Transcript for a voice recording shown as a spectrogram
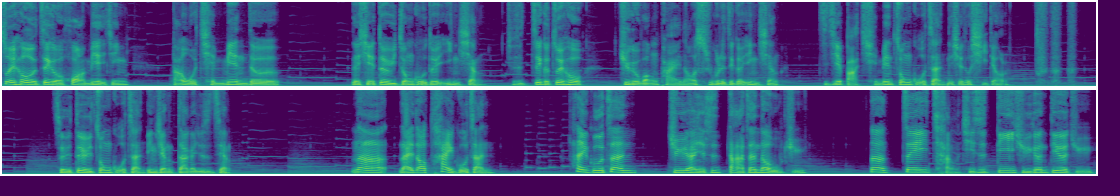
最后这个画面已经把我前面的那些对于中国队印象，就是这个最后。举个王牌，然后输了这个印象，直接把前面中国战那些都洗掉了。所以对于中国战印象大概就是这样。那来到泰国战，泰国战居然也是大战到五局。那这一场其实第一局跟第二局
